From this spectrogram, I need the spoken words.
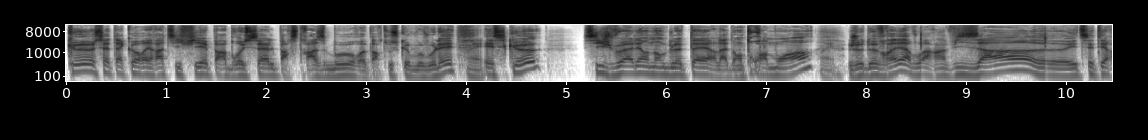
que cet accord est ratifié par Bruxelles, par Strasbourg, par tout ce que vous voulez. Est-ce que si je veux aller en Angleterre là dans trois mois, Ouais. je devrais avoir un visa, euh, etc.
